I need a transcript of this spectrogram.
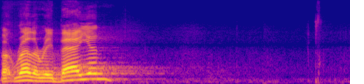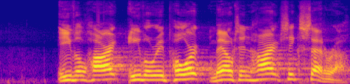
But rather rebellion, evil heart, evil report, melting hearts, etc.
